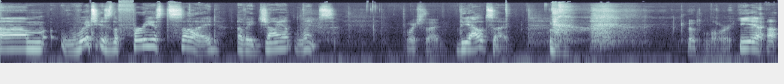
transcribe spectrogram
Um, which is the furriest side of a giant lynx? Which side? The outside. Good lord. Yeah.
